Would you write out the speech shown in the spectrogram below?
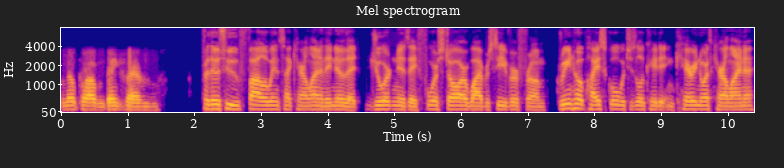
No problem. Thanks for having me. For those who follow Inside Carolina, they know that Jordyn is a four star wide receiver from Green Hope High School, which is located in Cary, North Carolina.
